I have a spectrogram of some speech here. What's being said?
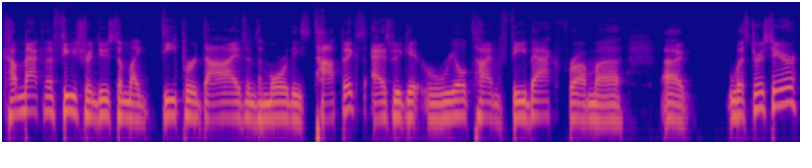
come back in the future and do some like deeper dives into more of these topics as we get real time feedback from uh, uh, listeners here.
